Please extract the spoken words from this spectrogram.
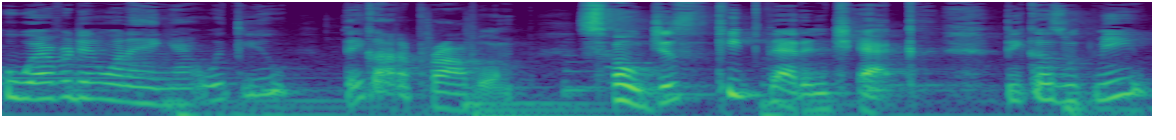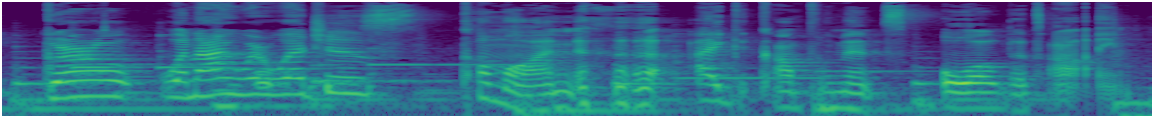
Whoever didn't want to hang out with you, they got a problem. So, just keep that in check. Because with me, girl, when I wear wedges, come on, I get compliments all the time.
